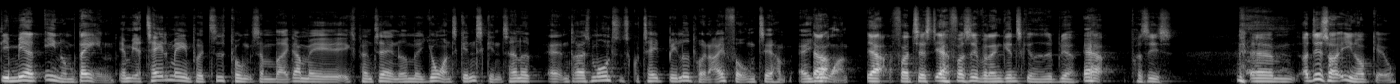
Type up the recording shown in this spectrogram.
det er mere end en om dagen. Jamen, jeg talte med en på et tidspunkt, som var i gang med at eksperimentere i noget med jordens genskin. Så han havde, Andreas Mogensen skulle tage et billede på en iPhone til ham af jorden. Ja, ja, for at teste, ja, for at se, hvordan genskinnet det bliver. Ja, Ja. ja præcis. øhm, og det er så en opgave.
